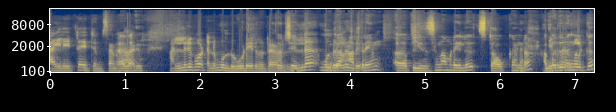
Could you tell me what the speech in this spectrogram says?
ഹൈലൈറ്റ് ഐറ്റംസ് ആണ്. നല്ലൊരു കോട്ടന്റെ മുണ്ട് കൂടിയായിരുന്നു അത്രയും പീസസ് നമ്മുടെ കയ്യിൽ സ്റ്റോക്ക് ഉണ്ട്? അപ്പൊ ഇത് നിങ്ങൾക്ക്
